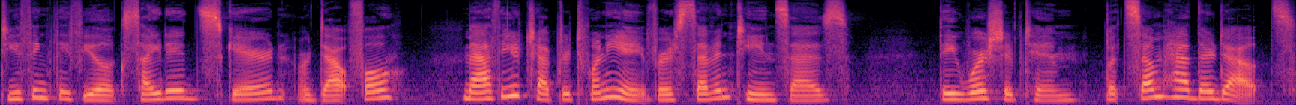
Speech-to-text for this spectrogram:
Do you think they feel excited, scared, or doubtful? Matthew chapter 28 verse 17 says, They worshipped him, but some had their doubts.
